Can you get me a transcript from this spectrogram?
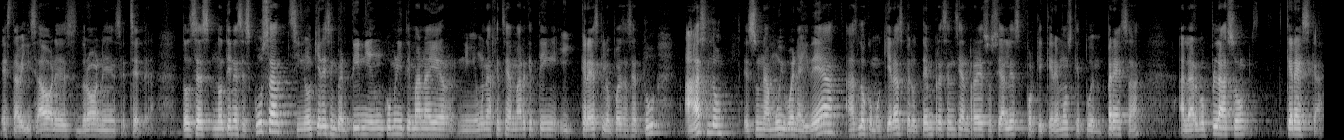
estabilizadores, drones, etcétera. Entonces, no tienes excusa. Si no quieres invertir ni en un community manager ni en una agencia de marketing y crees que lo puedes hacer tú, hazlo. Es una muy buena idea. Hazlo como quieras, pero ten presencia en redes sociales porque queremos que tu empresa a largo plazo crezca.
